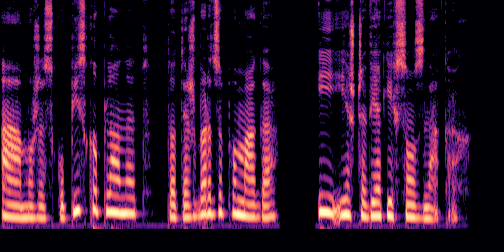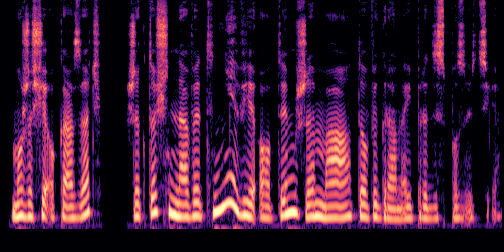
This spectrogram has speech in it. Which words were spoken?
a może skupisko planet, to też bardzo pomaga, i jeszcze w jakich są znakach. Może się okazać, że ktoś nawet nie wie o tym, że ma do wygranej predyspozycję.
